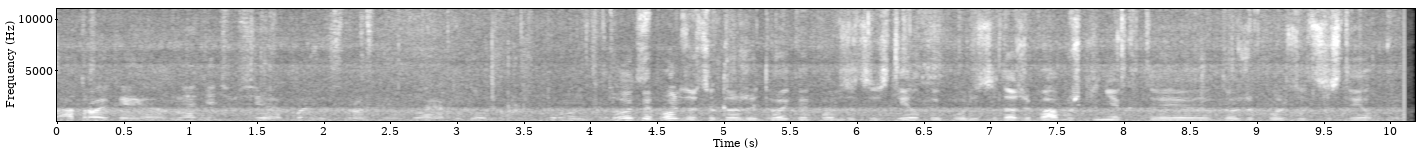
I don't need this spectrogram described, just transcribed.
А тройкой, у меня дети все пользуются тройкой, говорят, удобно. Тройкой пользуются тоже, и тройкой пользуются, и стрелкой пользуются. Даже бабушки некоторые тоже пользуются стрелкой.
